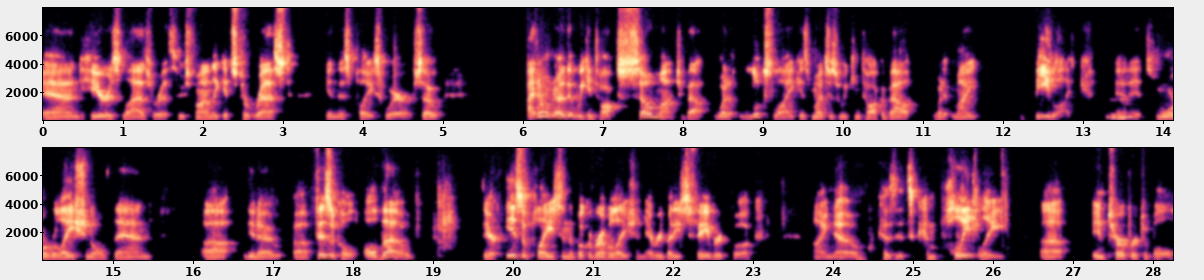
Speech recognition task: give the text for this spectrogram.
And here's Lazarus, who finally gets to rest in this place where. So I don't know that we can talk so much about what it looks like as much as we can talk about what it might be like. Mm-hmm. And it's more relational than uh, you know, uh, physical, although there is a place in the book of Revelation, everybody's favorite book, I know, because it's completely uh, interpretable.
